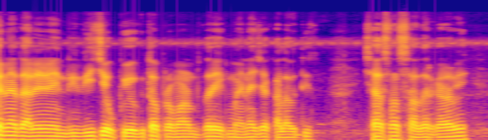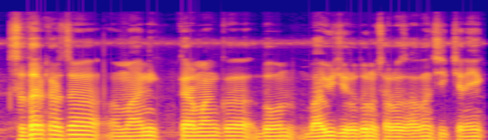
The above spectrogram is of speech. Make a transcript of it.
करण्यात आलेल्या निधीचे उपयोगिता प्रमाणपत्र एक महिन्याच्या कालावधीत शासनास सादर करावे. सदर खर्च मागणी क्रमांक दोन बावीस झिरो दोन सर्वसाधारण शिक्षण एक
